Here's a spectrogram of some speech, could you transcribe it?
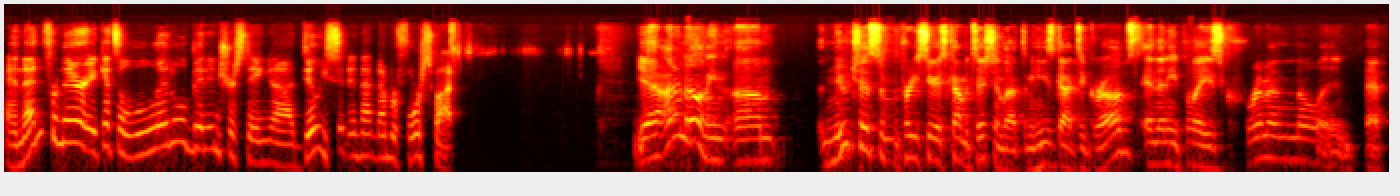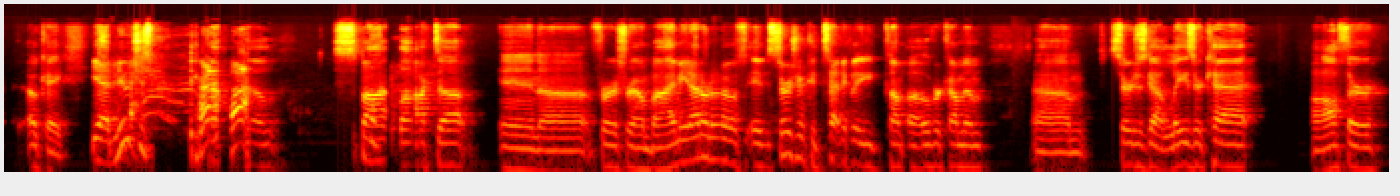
And then from there, it gets a little bit interesting. Uh, Dilly sitting in that number four spot. Yeah, I don't know. I mean, um, Nooch has some pretty serious competition left. I mean, he's got DeGrubs, and then he plays Criminal and Pep. Okay, yeah, Nooch is spot locked up in uh, first round bye. I mean, I don't know if, if Surgeon could technically come, uh, overcome him. Um, Surgeon's got Laser Cat, Author,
